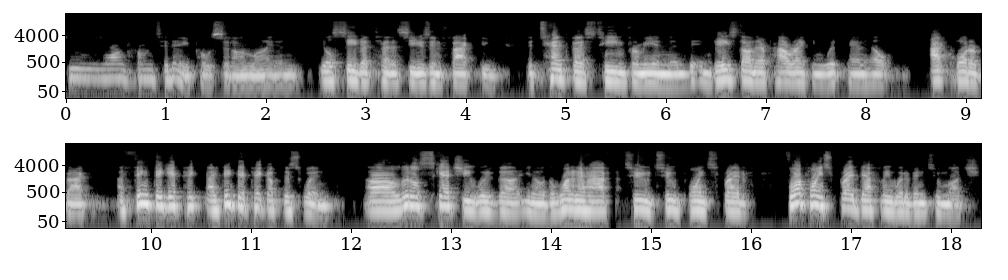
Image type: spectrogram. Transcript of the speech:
too long from today, posted online, and you'll see that Tennessee is in fact the the tenth best team for me, and, and based on their power ranking with Tannehill at quarterback, I think they get picked. I think they pick up this win. A little sketchy with uh, you know the one and a half, two, two point spread. Four point spread definitely would have been too much,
